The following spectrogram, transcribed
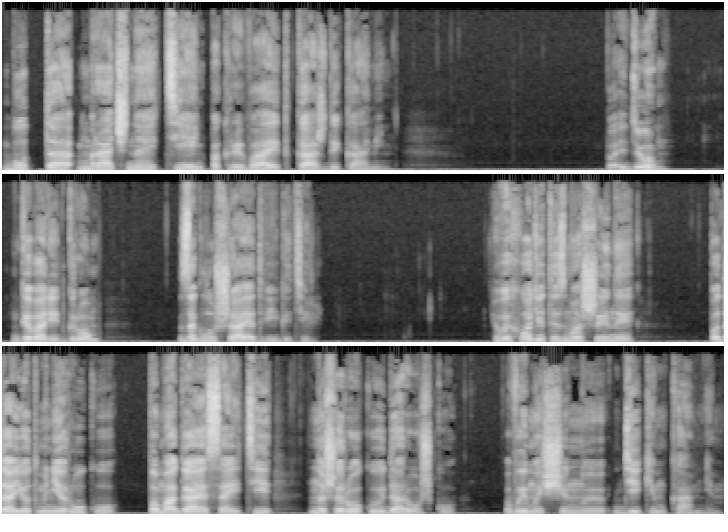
Будто мрачная тень покрывает каждый камень. «Пойдем», — говорит Гром, заглушая двигатель. Выходит из машины, подает мне руку, помогая сойти на широкую дорожку, вымощенную диким камнем.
